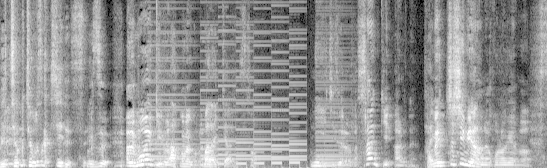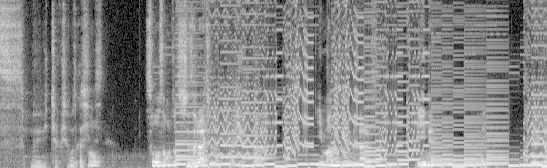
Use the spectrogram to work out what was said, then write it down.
めちゃくちゃ難しいですね。むずい。あでもう一機いるわ。ごめんごめん。まだいっちゃうそう。210が3機あるね、はい。めっちゃシビアなのよこのゲームめちゃくちゃ難しいですね。操作もちょっとしづらいでしょだって言ったら今のゲームになるさいいね。はい。いいよいいよ。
